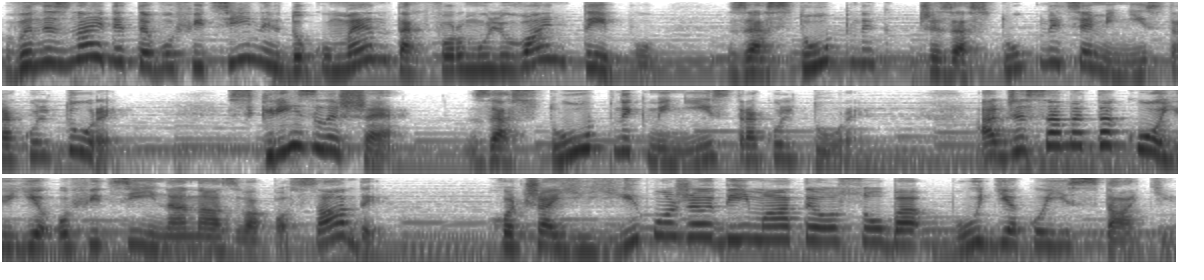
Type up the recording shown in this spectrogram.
ви не знайдете в офіційних документах формулювань типу заступник чи заступниця міністра культури. Скрізь лише заступник міністра культури. Адже саме такою є офіційна назва посади, хоча її може обіймати особа будь-якої статі.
